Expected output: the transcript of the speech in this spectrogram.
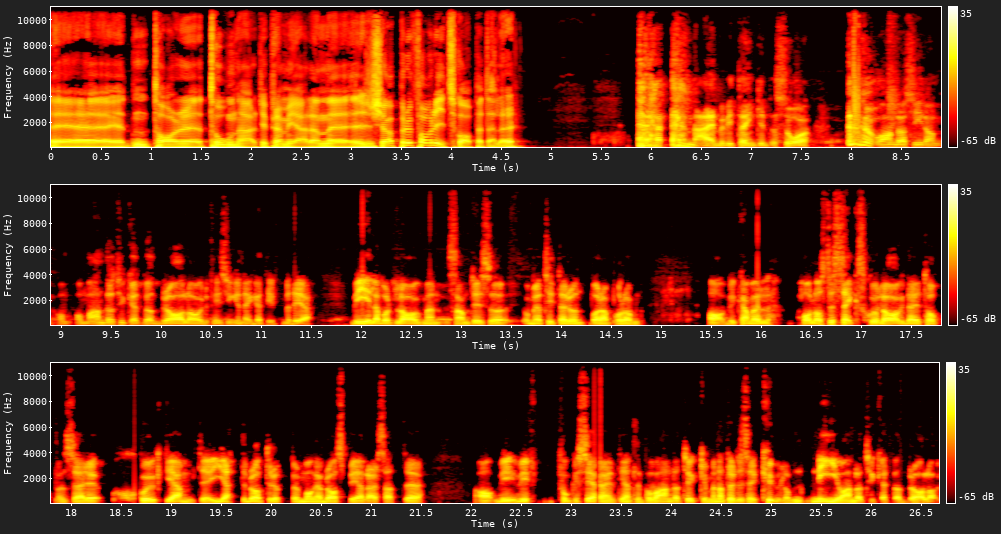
eh, tar ton här till premiären. Eh, köper du favoritskapet eller? Nej, men vi tänker inte så. Å andra sidan, om, om, andra tycker att vi har ett bra lag, det finns inget negativt med det. Vi gillar vårt lag, men samtidigt så om jag tittar runt bara på dem, ja, vi kan väl hålla oss till 6-7 lag där i toppen så är det sjukt jämnt. Jättebra trupper, många bra spelare. Så att, eh, ja, vi, vi fokuserar inte egentligen på vad andra tycker, men naturligtvis är det kul om ni och andra tycker att vi har ett bra lag.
